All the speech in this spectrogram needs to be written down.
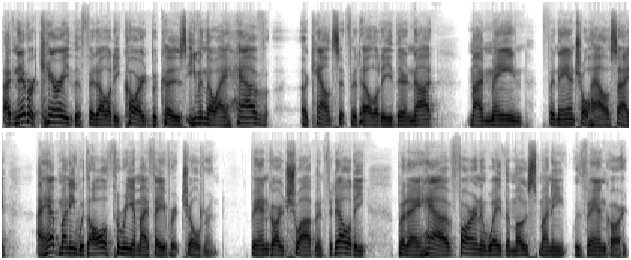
I've never carried the Fidelity card because even though I have accounts at Fidelity, they're not my main financial house. I, I have money with all three of my favorite children Vanguard, Schwab, and Fidelity, but I have far and away the most money with Vanguard.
